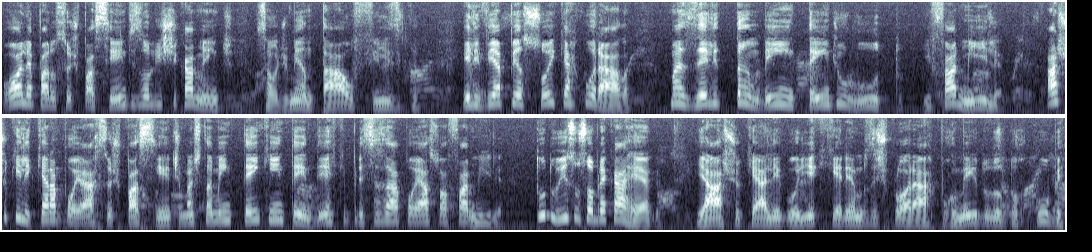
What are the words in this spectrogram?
olha para os seus pacientes holisticamente saúde mental, física. Ele vê a pessoa e quer curá-la, mas ele também entende o luto e família. Acho que ele quer apoiar seus pacientes, mas também tem que entender que precisa apoiar sua família. Tudo isso sobrecarrega. E acho que a alegoria que queremos explorar por meio do Dr. Kuber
